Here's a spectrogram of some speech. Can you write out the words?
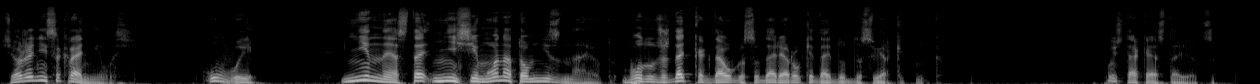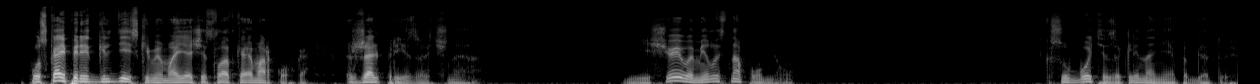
все же не сохранилось. Увы. Ни Неста, ни Симон о том не знают. Будут ждать, когда у государя руки дойдут до сверки книг. Пусть так и остается. Пускай перед гильдейскими маячит сладкая морковка. Жаль призрачная. Еще его милость напомнил. Субботе заклинание подготовь.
